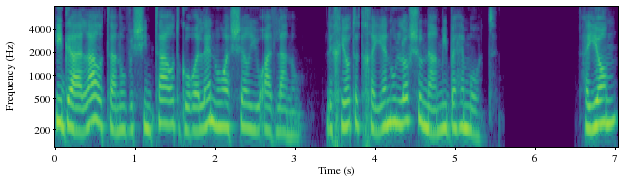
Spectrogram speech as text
היא גאלה אותנו ושינתה את גורלנו אשר יועד לנו, לחיות את חיינו לא שונה מבהמות. היום,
